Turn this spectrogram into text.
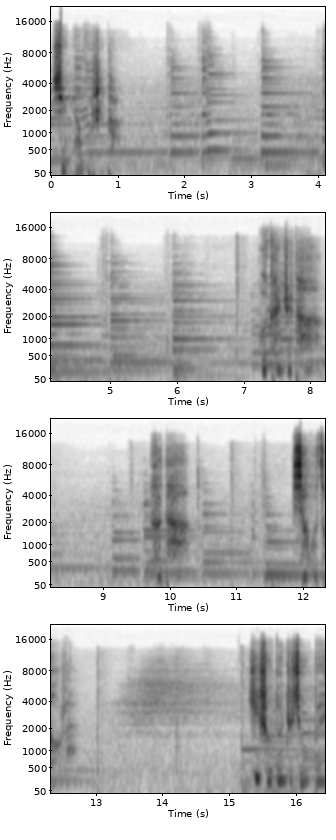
新娘不是他。我看着他和他向我走来，一手端着酒杯，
